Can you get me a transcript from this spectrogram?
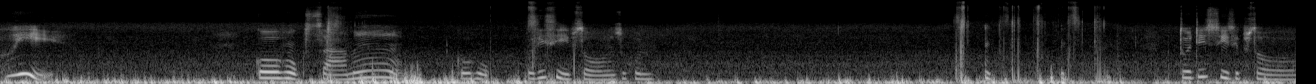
เฮ้ยฮ้ยโกหกสามารถ โกหกตัวที่สี่สองทุกคนตัวที่สี่สิบสอง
